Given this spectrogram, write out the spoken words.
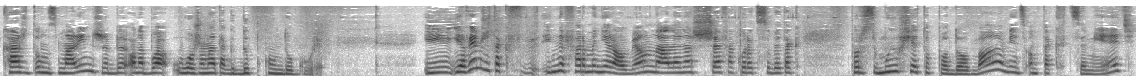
każdą z malin, żeby ona była ułożona tak dupką do góry. I ja wiem, że tak inne farmy nie robią, no ale nasz szef akurat sobie tak po prostu mu się to podoba, więc on tak chce mieć.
